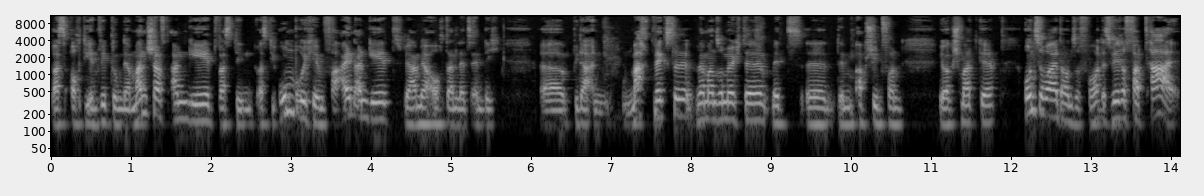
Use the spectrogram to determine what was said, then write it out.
was auch die Entwicklung der Mannschaft angeht, was, den, was die Umbrüche im Verein angeht. Wir haben ja auch dann letztendlich äh, wieder einen Machtwechsel, wenn man so möchte, mit äh, dem Abschied von Jörg Schmatke und so weiter und so fort. Es wäre fatal,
